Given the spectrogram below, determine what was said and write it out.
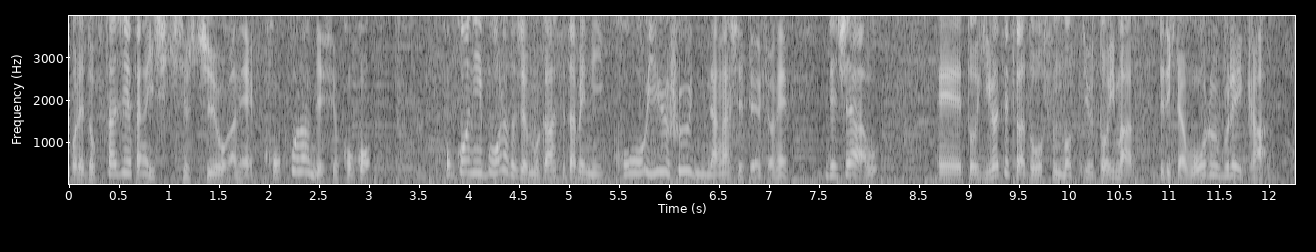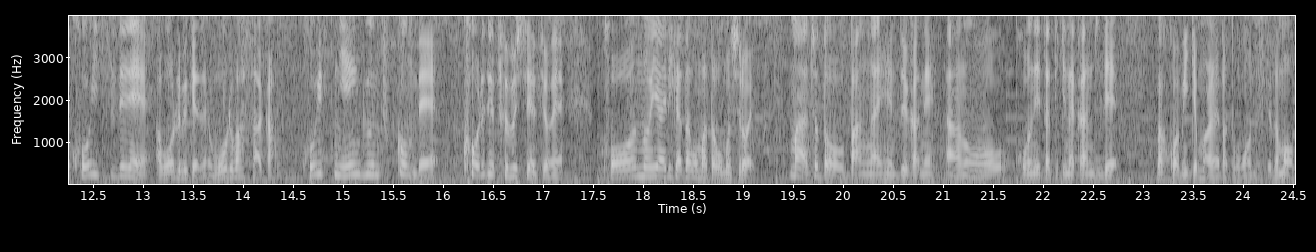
これドクター J さんが意識してる中央がねここなんですよここ。ここにボーラーたちを向かわせるためにこういう風に流してってるんですよね。でじゃあ、えーと、ギガテスラどうすんのっていうと今出てきたウォールブレイカー。こいつでねあウォールブレイカーじゃないウォールバスターか。こいつに援軍突っ込んでこれで潰してるんですよね。このやり方もまた面白い。まあちょっと番外編というかねあのー、こうネタ的な感じで、まあ、ここは見てもらえればと思うんですけども。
